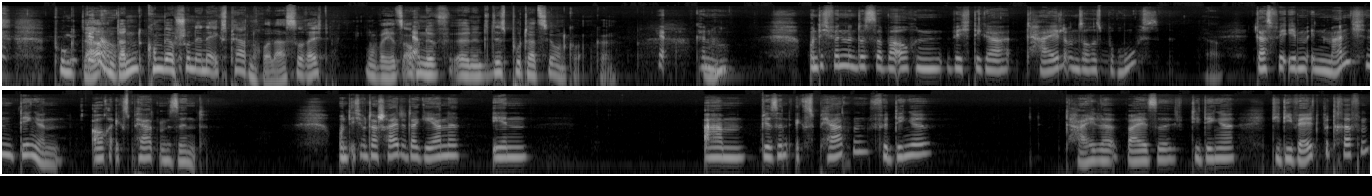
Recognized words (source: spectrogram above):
Punkt da. Genau. Und dann kommen wir auch schon in eine Expertenrolle, hast du recht. Und wir jetzt auch ja. in, eine, in eine Disputation kommen können. Ja, genau. Mhm. Und ich finde, das ist aber auch ein wichtiger Teil unseres Berufs, ja. dass wir eben in manchen Dingen auch Experten sind. Und ich unterscheide da gerne in, ähm, wir sind Experten für Dinge, teilweise die Dinge, die die Welt betreffen.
